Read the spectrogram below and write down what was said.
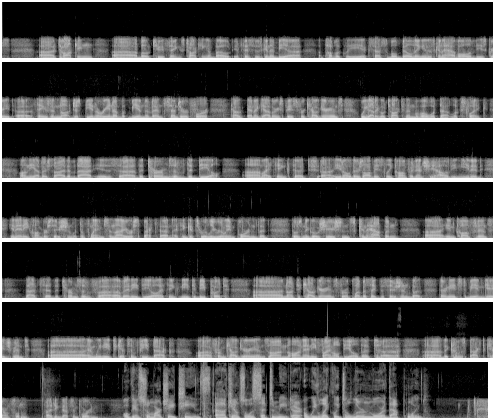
uh, talking uh, about two things. Talking about if this is going to be a, a, publicly accessible building and it's going to have all of these great uh, things and not just be an arena but be an event center for Cal- and a gathering space for Calgarians, we got to go talk to them about what that looks like. On the other side of that is uh, the terms of the deal. Um, I think that uh, you know there's obviously confidentiality needed in any conversation with the Flames, and I respect that, and I think it's really really important that those negotiations can happen uh, in confidence. That said, the terms of uh, of any deal I think need to be put uh, not to Calgarians for a plebiscite decision, but there needs to be engagement, uh, and we need to get some feedback uh, from Calgarians on on any final deal that uh, uh, that comes back to council. I think that's important. Okay, so March 18th, uh, council is set to meet. Are, are, we likely to learn more at that point?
